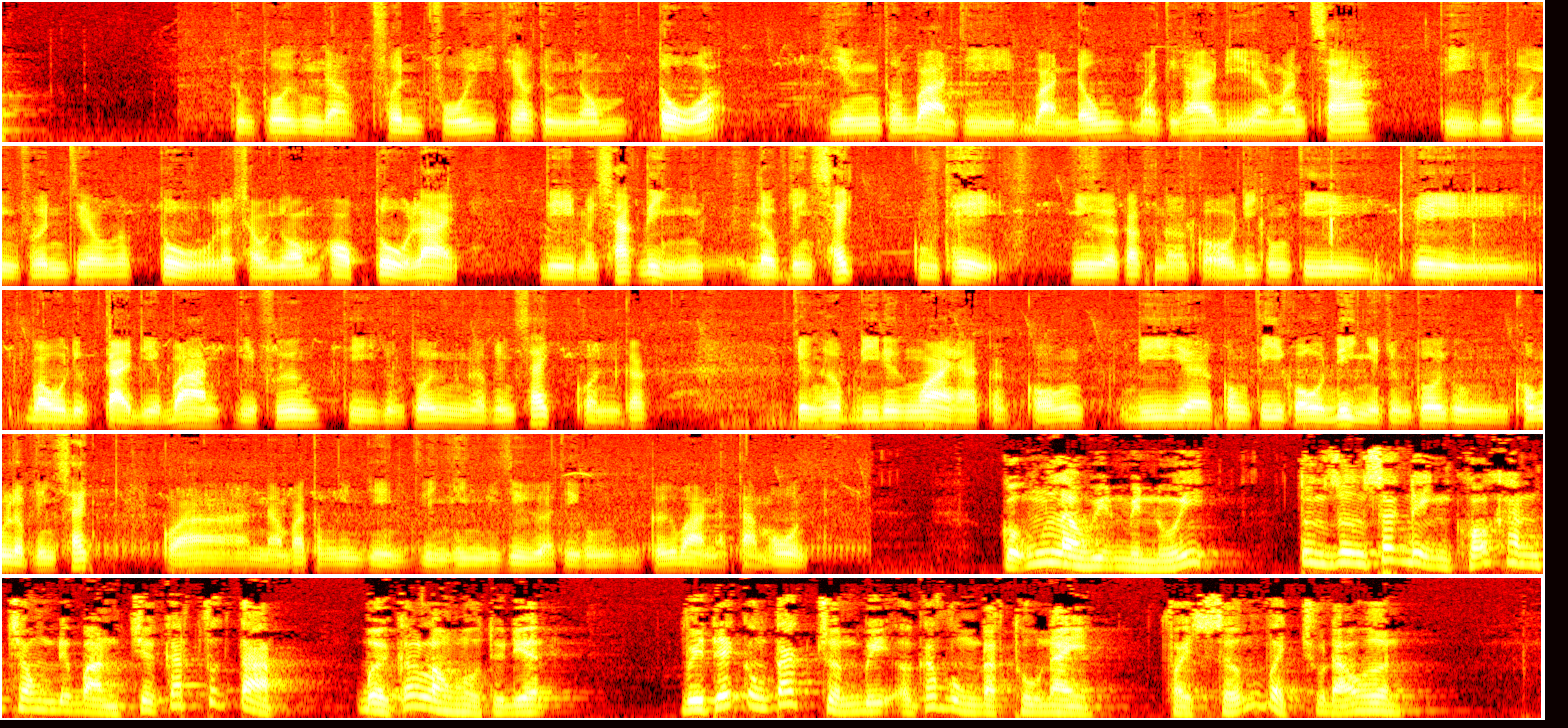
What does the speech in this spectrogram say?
Chúng tôi cũng đã phân phối theo từng nhóm tổ. Riêng thôn bản thì bản đông mà thứ hai đi làm ăn xa thì chúng tôi phân theo các tổ là sáu nhóm họp tổ lại để mà xác định lập danh sách cụ thể như là các có đi công ty về bầu được tại địa bàn địa phương thì chúng tôi lập danh sách còn các trường hợp đi nước ngoài hoặc có đi à, công ty có ổn định thì chúng tôi cũng không lập danh sách qua nắm bắt thông tin tình hình như dư thì cũng cơ bản là tạm ổn. Cũng là huyện miền núi, Tương Dương xác định khó khăn trong địa bàn chưa cắt phức tạp bởi các lòng hồ thủy điện. Vì thế công tác chuẩn bị ở các vùng đặc thù này phải sớm và chú đáo hơn.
